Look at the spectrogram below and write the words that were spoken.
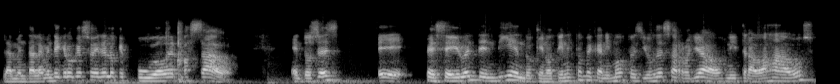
Lamentablemente creo que eso era lo que pudo haber pasado. Entonces, eh, Peseiro entendiendo que no tiene estos mecanismos ofensivos desarrollados ni trabajados,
